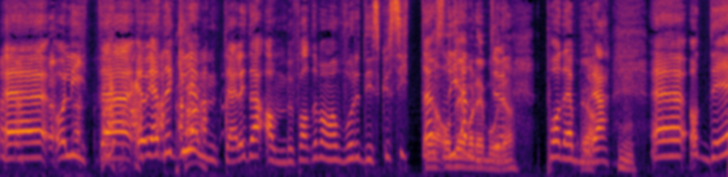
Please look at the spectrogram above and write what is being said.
Eh, og lite og jeg, Det glemte jeg litt. Jeg anbefalte mamma hvor de skulle sitte. Ja, så de det var endte bordet. på det bordet. Ja. Mm. Eh, og det,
